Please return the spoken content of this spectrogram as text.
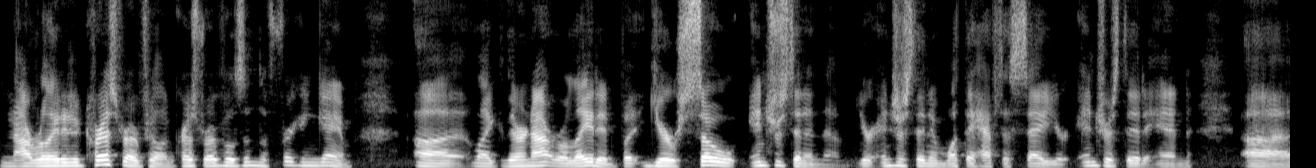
Not related to Chris Redfield, and Chris Redfield's in the freaking game. Uh, like they're not related, but you're so interested in them. You're interested in what they have to say. You're interested in uh,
